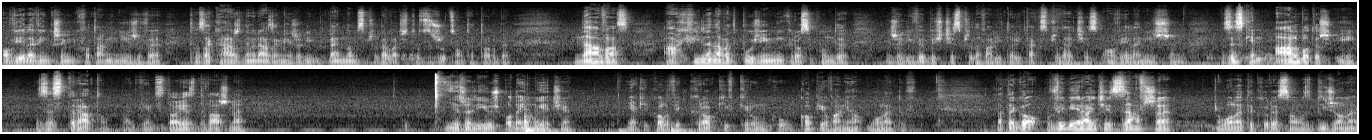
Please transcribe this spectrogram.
o wiele większymi kwotami niż wy, to za każdym razem, jeżeli będą sprzedawać, to zrzucą te torby na was, a chwilę nawet później, mikrosekundy, jeżeli wy byście sprzedawali, to i tak sprzedajcie z o wiele niższym zyskiem, albo też i ze stratą. Tak więc to jest ważne, jeżeli już podejmujecie jakiekolwiek kroki w kierunku kopiowania walletów. Dlatego wybierajcie zawsze wallety, które są zbliżone,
